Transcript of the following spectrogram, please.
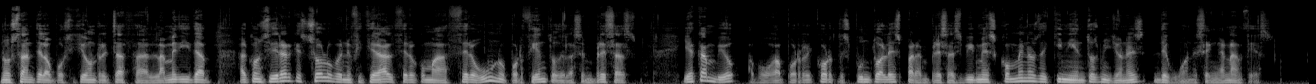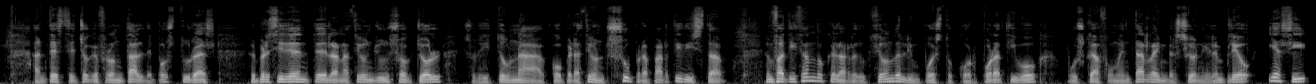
No obstante, la oposición rechaza la medida al considerar que solo beneficiará al 0,01% de las empresas y a cambio aboga por recortes puntuales para empresas pymes con menos de 500 millones de wones en ganancias. Ante este choque frontal de posturas, el presidente de la nación, Yoon Suk-yeol, solicitó una cooperación suprapartidista, enfatizando que la reducción del impuesto corporativo busca fomentar la inversión y el empleo y así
